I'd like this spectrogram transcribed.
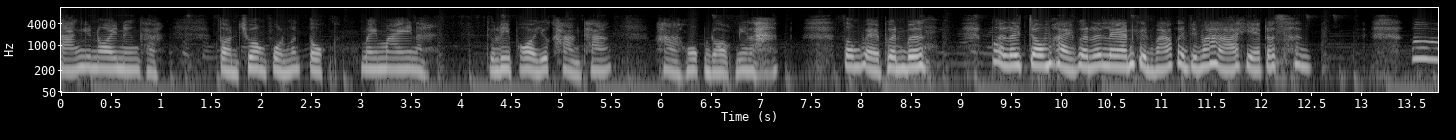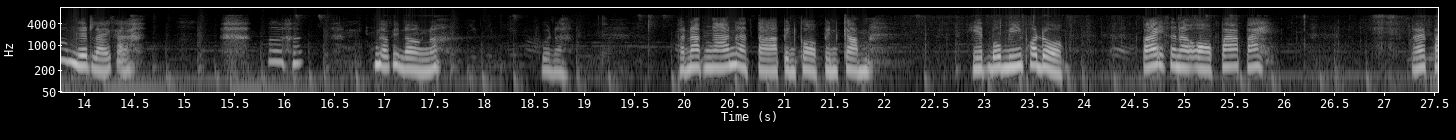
ทางอยู่น้อยนึงค่ะ ตอนช่วงฝนมันตกไม่ไหมน่ะจุลี่พ่ออยู่ข้างทางหาหกดอกนี่ล่ะส่งไปให้เพิ่นเบิ่งเพิ่นเลยจมหายเพิ่นเลยแลนขึ้นมาเพิ่นสิมาหาเห็ดว่าซั่นเงือดไหลค่ะเนาะพี่น้องเนาะพูดนะ พนักงานน่ะตาเป็นกอบเป็นกำเห็ดบ่มีพอดอก ไปสนาออกป้าไป ไปไป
